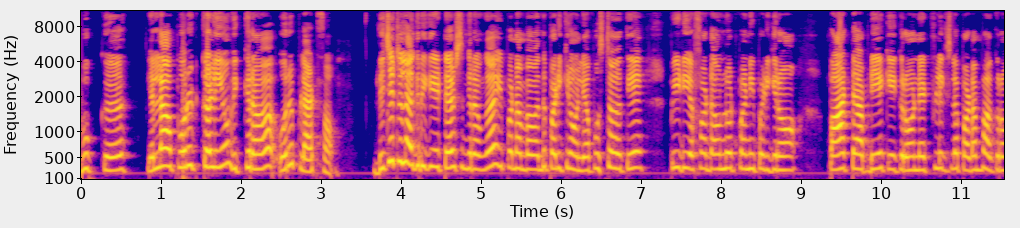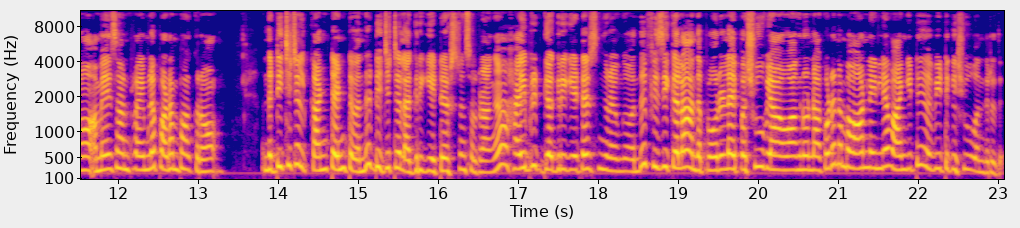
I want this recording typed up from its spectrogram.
புக்கு எல்லா பொருட்களையும் விற்கிற ஒரு பிளாட்ஃபார்ம் டிஜிட்டல் அக்ரிகேட்டர்ஸுங்கிறவங்க இப்போ நம்ம வந்து படிக்கிறோம் இல்லையா புஸ்தகத்தையே பிடிஎஃபாக டவுன்லோட் பண்ணி படிக்கிறோம். பாட்டை அப்படியே கேட்குறோம் நெட்ஃப்ளிக்ஸில் படம் பார்க்குறோம் அமேசான் ப்ரைமில் படம் பார்க்குறோம் இந்த டிஜிட்டல் கண்டென்ட் வந்து டிஜிட்டல் அக்ரிகேட்டர்ஸ்னு சொல்கிறாங்க ஹைப்ரிட் அக்ரிகேட்டர்ஸுங்கிறவங்க வந்து ஃபிசிக்கலாக அந்த பொருளை இப்போ ஷூ வாங்கணுன்னா கூட நம்ம ஆன்லைன்லேயே வாங்கிட்டு வீட்டுக்கு ஷூ வந்துடுது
